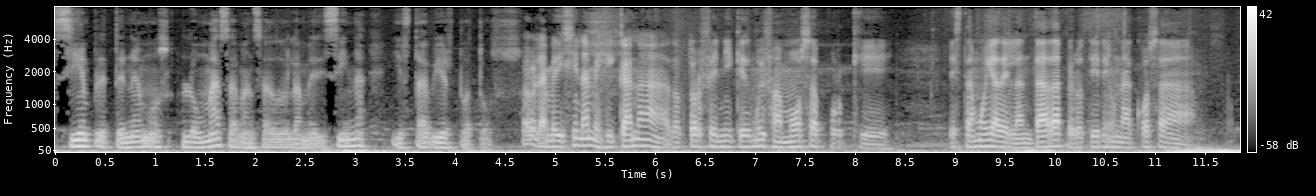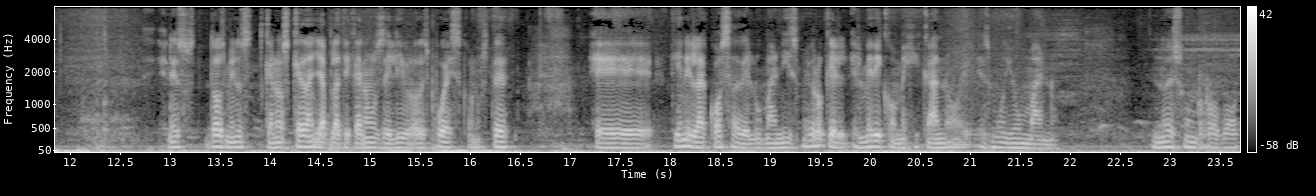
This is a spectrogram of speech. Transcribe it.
siempre tenemos lo más avanzado de la medicina y está abierto a todos. la medicina mexicana, doctor Fenique, es muy famosa porque está muy adelantada, pero tiene una cosa en esos dos minutos que nos quedan ya platicaremos del libro después con usted. Eh, tiene la cosa del humanismo. Yo creo que el, médico mexicano es muy humano, no es un robot.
